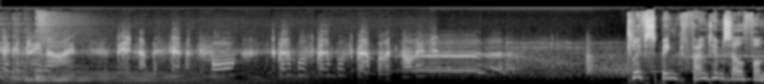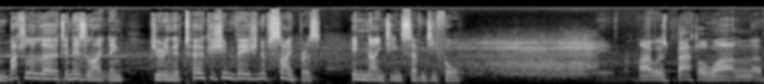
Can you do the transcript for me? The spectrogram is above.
secondary 9. Mission number 7-4, Scramble, scramble, scramble, acknowledge. Cliff Spink found himself on battle alert in his Lightning during the Turkish invasion of Cyprus in 1974. I was Battle 1, a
